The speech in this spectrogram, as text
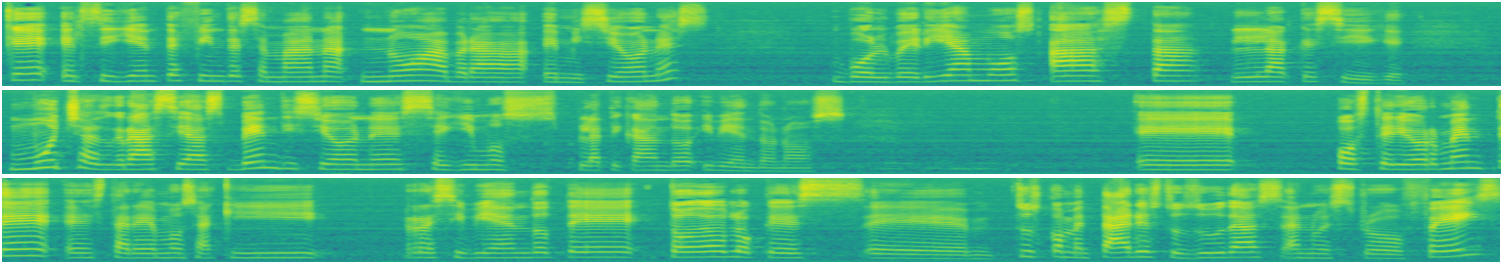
que el siguiente fin de semana no habrá emisiones, volveríamos hasta la que sigue. Muchas gracias, bendiciones, seguimos platicando y viéndonos. Eh, posteriormente estaremos aquí recibiéndote todo lo que es eh, tus comentarios, tus dudas a nuestro Face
